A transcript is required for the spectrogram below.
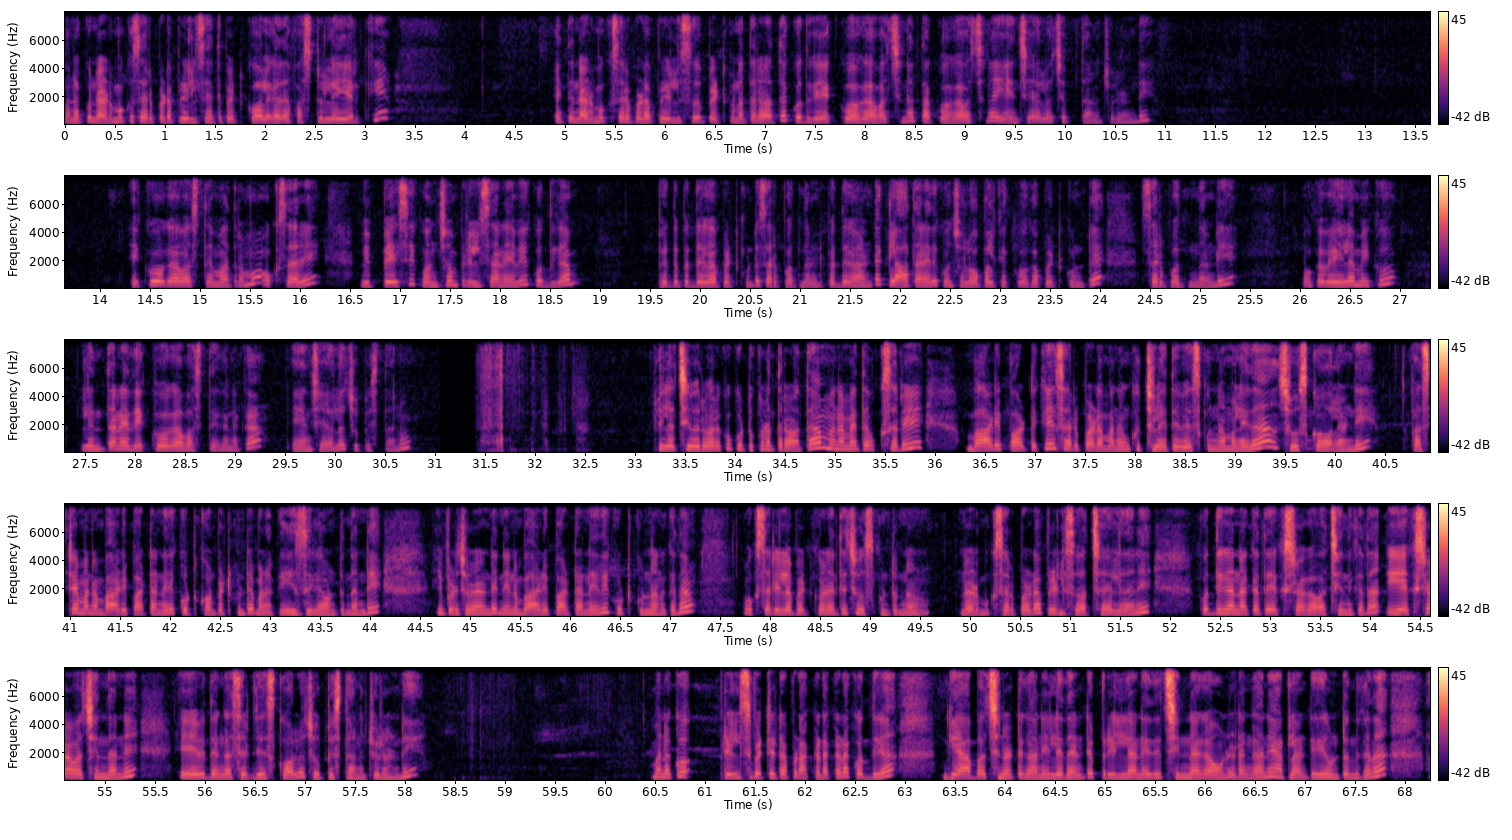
మనకు నడుముకు సరిపడా ప్రిల్స్ అయితే పెట్టుకోవాలి కదా ఫస్ట్ లేయర్కి అయితే నడుముకు సరిపడా ప్రిల్స్ పెట్టుకున్న తర్వాత కొద్దిగా ఎక్కువగా వచ్చినా తక్కువగా వచ్చినా ఏం చేయాలో చెప్తాను చూడండి. ఎక్కువగా వస్తే మాత్రము ఒకసారి విప్పేసి కొంచెం ప్రిల్స్ అనేవి కొద్దిగా పెద్ద పెద్దగా పెట్టుకుంటే సరిపోతుందండి. పెద్దగా అంటే క్లాత్ అనేది కొంచెం లోపలికి ఎక్కువగా పెట్టుకుంటే సరిపోతుందండి. ఒకవేళ మీకు లెంత్ అనేది ఎక్కువగా వస్తే కనుక ఏం చేయాలో చూపిస్తాను. ఇలా చివరి వరకు కుట్టుకున్న తర్వాత మనమైతే ఒకసారి బాడీ పార్ట్కి సరిపడా మనం కుచ్చులు అయితే వేసుకున్నామా లేదా చూసుకోవాలండి. ఫస్టే మనం బాడీ పార్ట్ అనేది కుట్టుకొని పెట్టుకుంటే మనకు ఈజీగా ఉంటుందండి. ఇప్పుడు చూడండి నేను బాడీ పార్ట్ అనేది కుట్టుకున్నాను కదా ఒకసారి ఇలా పెట్టుకొని అయితే చూసుకుంటున్నాను. నడుముకు సరిపడా ప్రిల్స్ వచ్చాయి లేదని కొద్దిగా నాకైతే ఎక్స్ట్రాగా వచ్చింది కదా ఈ ఎక్స్ట్రా వచ్చిందని ఏ విధంగా సెట్ చేసుకోవాలో చూపిస్తాను చూడండి. మనకు ప్రిల్స్ పెట్టేటప్పుడు అక్కడక్కడ కొద్దిగా గ్యాప్ వచ్చినట్టు కానీ లేదంటే ప్రిల్ అనేది చిన్నగా ఉండడం కానీ అట్లాంటిది ఉంటుంది కదా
